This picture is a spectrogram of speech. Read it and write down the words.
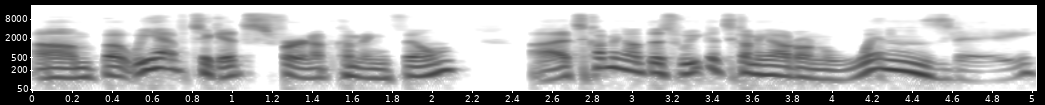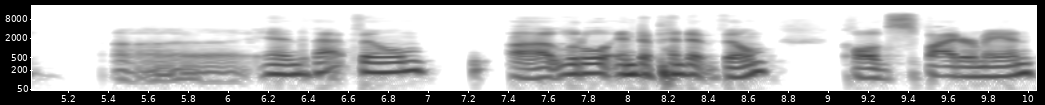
Um, but we have tickets for an upcoming film. Uh, it's coming out this week. It's coming out on Wednesday. Uh, and that film, a little independent film called Spider Man.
